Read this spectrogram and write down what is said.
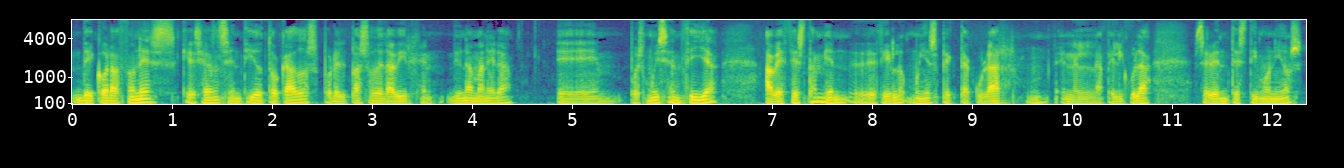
de corazones que se han sentido tocados por el paso de la Virgen, de una manera eh, pues muy sencilla, a veces también, de decirlo, muy espectacular. En la película se ven testimonios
